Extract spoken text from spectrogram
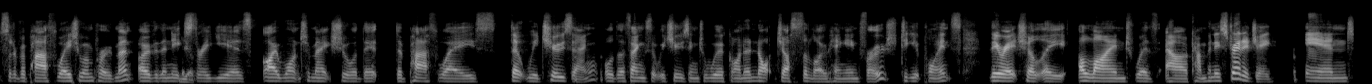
sort of a pathway to improvement over the next yep. three years i want to make sure that the pathways that we're choosing or the things that we're choosing to work on are not just the low hanging fruit to get points they're actually aligned with our company strategy and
